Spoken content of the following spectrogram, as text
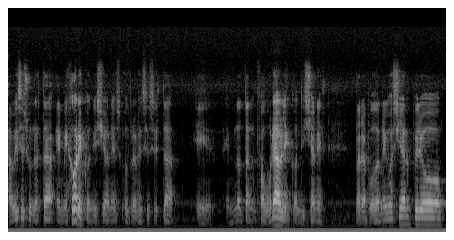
a veces uno está en mejores condiciones, otras veces está eh, en no tan favorables condiciones para poder negociar, pero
